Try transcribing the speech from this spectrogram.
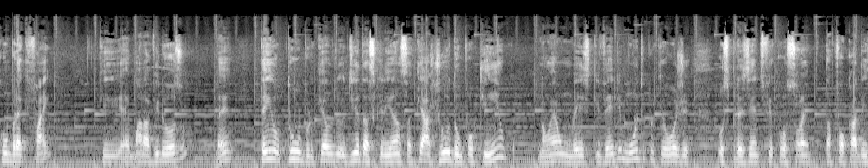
com o Black Friday, que é maravilhoso. Né? Tem outubro, que é o dia das crianças, que ajuda um pouquinho. Não é um mês que vende muito, porque hoje os presentes ficou só tá focado em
